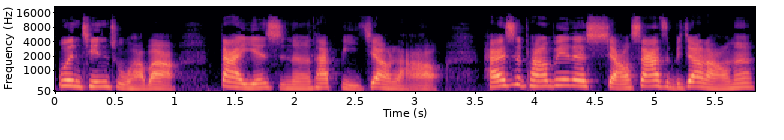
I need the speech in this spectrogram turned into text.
问清楚好不好？大岩石呢，它比较老，还是旁边的小沙子比较老呢？”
